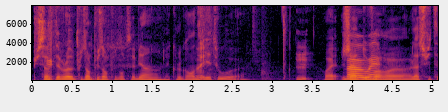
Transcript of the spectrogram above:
Puis ça se développe de plus en plus en plus, donc c'est bien. hein, L'école grandit Ouais. et tout. euh. Mm. Ouais, j'ai Bah hâte de ouais. voir euh, la suite.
